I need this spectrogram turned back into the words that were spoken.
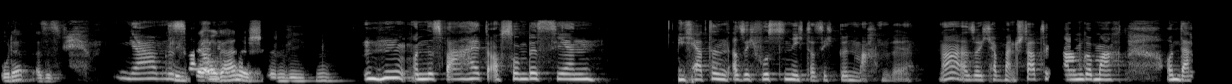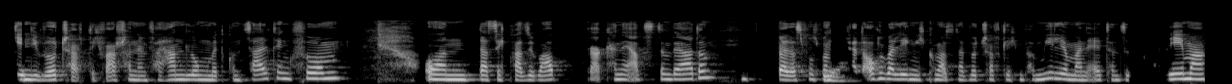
oder? Also, es Ja, klingt sehr dann organisch irgendwie. Mhm. Mhm, und es war halt auch so 'n bisschen ich hatte also, ich wusste nicht, dass ich Gyn machen will, Ne? Also ich habe mein Staatsexamen gemacht und dachte, ich gehe in die Wirtschaft. Ich war schon in Verhandlungen mit Consulting-Firmen und dass ich quasi überhaupt gar keine Ärztin werde. Weil das muss man ja. sich halt auch überlegen. Ich komme aus einer wirtschaftlichen Familie, meine Eltern sind Unternehmer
